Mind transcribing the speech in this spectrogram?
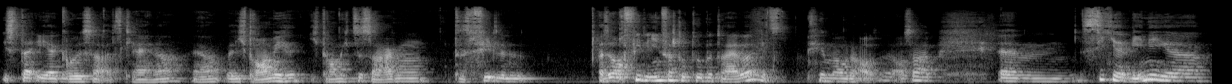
ist da eher größer als kleiner, ja, weil ich traue mich, ich traue mich zu sagen, dass viele, also auch viele Infrastrukturbetreiber, jetzt Firma oder außerhalb, ähm, sicher weniger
